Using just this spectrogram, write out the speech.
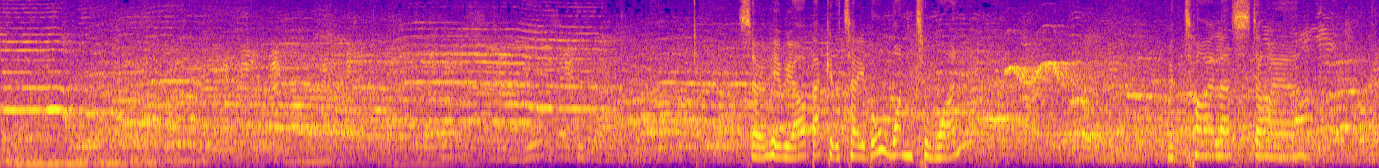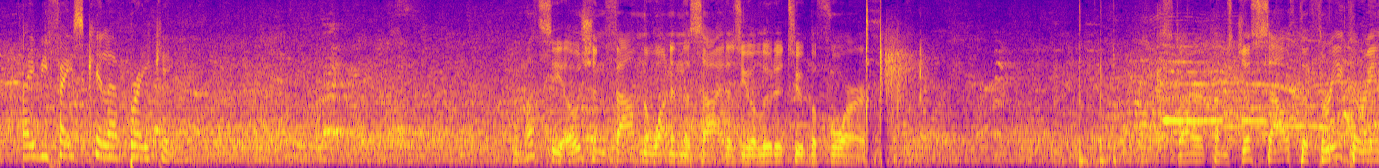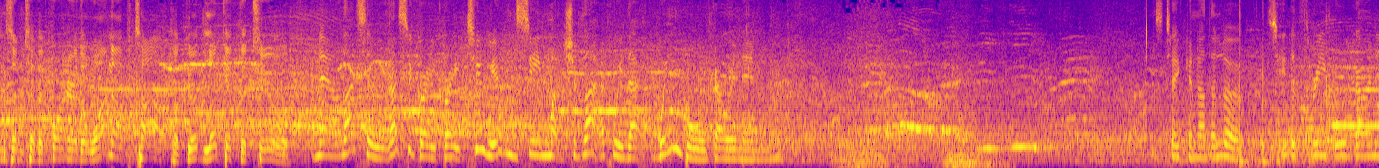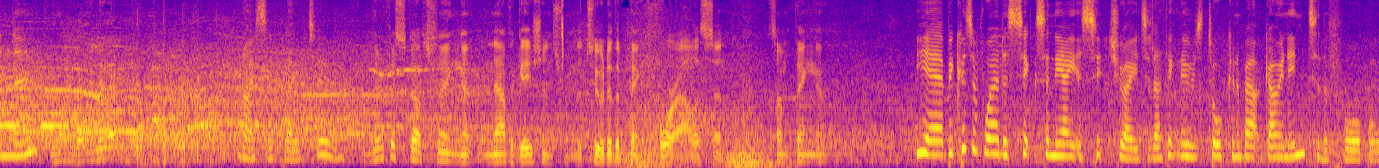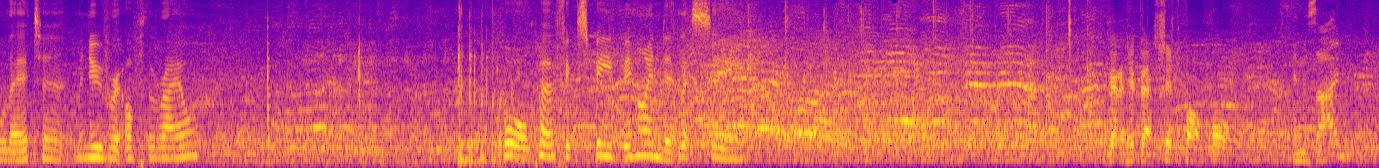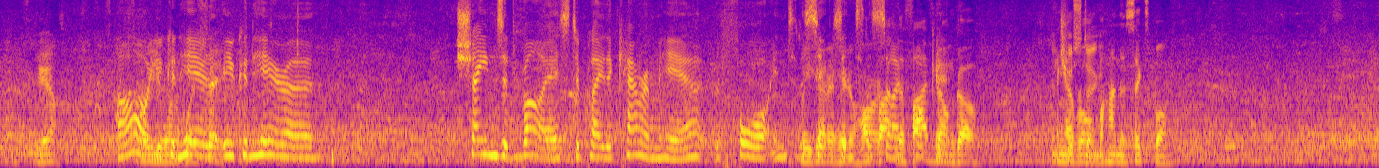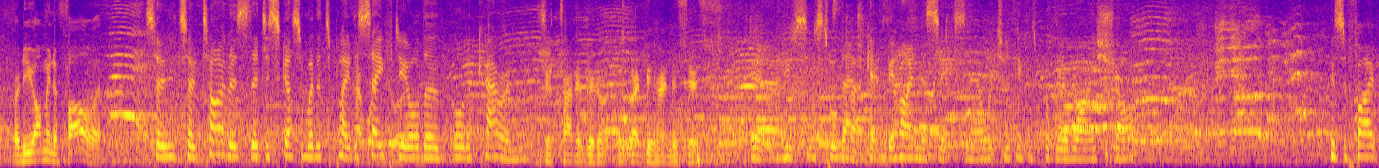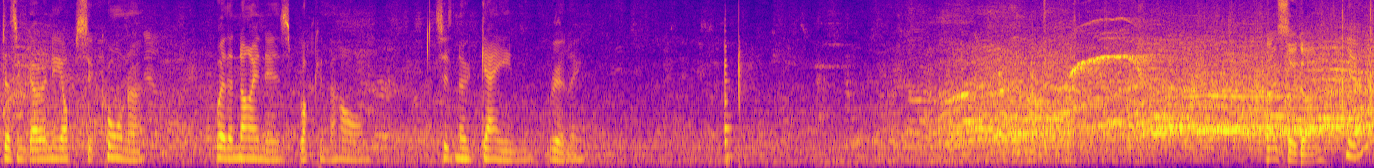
So here we are back at the table, one to one, with Tyler Styer, babyface killer breaking. Let's see, Ouschan found the one in the side, as you alluded to before. Styer comes just south, the three careens him to the corner, the one up top, a good look at the two. Now that's a that's a great break too. We haven't seen much of that, have we? That wing ball going in. Take another look. See the three ball going in there. Nicely played too. And they're discussing navigations from the two to the pink for Allison. Something Yeah, because of where the six and the eight are situated, I think they was talking about going into the four ball there to manoeuvre it off the rail. Or perfect speed behind it. Let's see. You gotta hit that six ball full. In the side? Yeah. Oh, you you, can hear safe. you can hear uh, Shane's advice to play the carom here, the four into the Well, six hit it into the hard. side the five pocket. don't go. I I Interesting. behind the six ball. Or do you want me to follow it? So, so Tyler's they're discussing whether to play the I wouldn't do safety or the or the carom. Should try to get right behind the six. Yeah, he's, he's talking about getting behind the six now, which I think is probably a wise shot. Because the five doesn't go in the opposite corner, where the nine is, blocking the hole. So there's no gain, really. Nicely done. Yeah.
